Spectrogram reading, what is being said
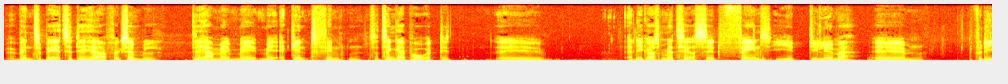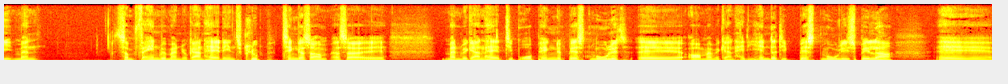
vende tilbage til det her, for eksempel det her med, med, med agentfinden, så tænker jeg på, at det øh, er det ikke også med til at sætte fans i et dilemma, øh, fordi man som fan vil man jo gerne have, at ens klub tænker sig om. Altså, øh, man vil gerne have, at de bruger pengene bedst muligt, øh, og man vil gerne have, at de henter de bedst mulige spillere. Øh,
